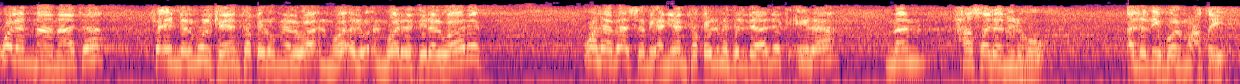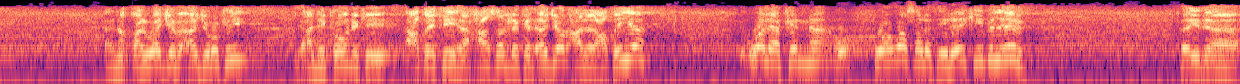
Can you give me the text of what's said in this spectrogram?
ولما مات فإن الملك ينتقل من المورث إلى الوارث ولا بأس بأن ينتقل مثل ذلك إلى من حصل منه الذي هو المعطي. أنا قال وجب أجرك يعني كونك أعطيتيها حصل لك الأجر على العطية ولكن ووصلت إليك بالإرث. فإذا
